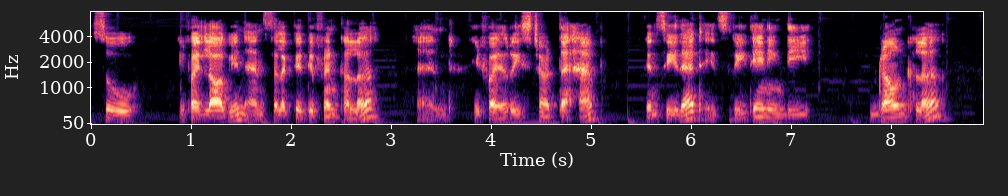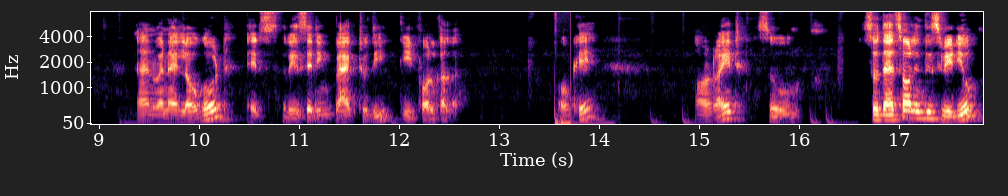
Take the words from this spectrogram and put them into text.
So if I log in and select a different color and if I restart the app you can see that it's retaining the brown color. And when I log out it's resetting back to the default color. Okay? Alright so so that's all in this video.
